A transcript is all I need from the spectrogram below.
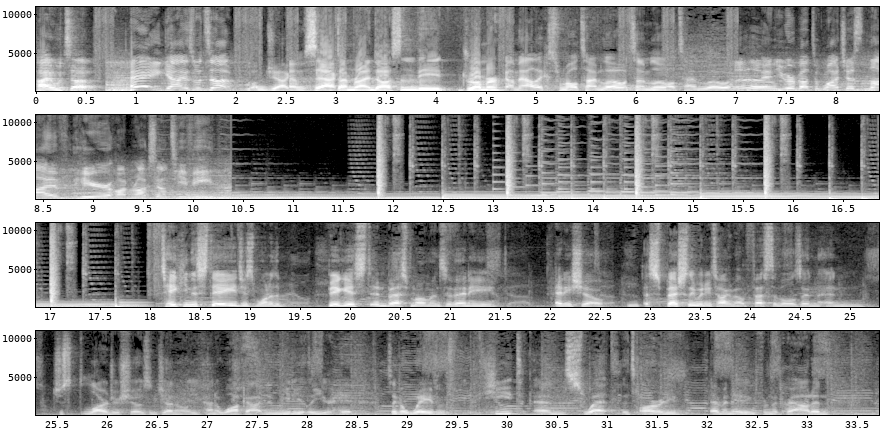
Hi, what's up? Hey guys, what's up? I'm Jack. I'm Zack. I'm Rian Dawson, the drummer. I'm Alex from All Time Low. All Time Low. All Time Low. And you are about to watch us live here on Rock Sound TV. Taking the stage is one of the biggest and best moments of any any show, especially when you're talking about festivals and, and just larger shows in general. You kind of walk out and immediately you're hit. It's like a wave of heat and sweat that's already emanating from the crowd. And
